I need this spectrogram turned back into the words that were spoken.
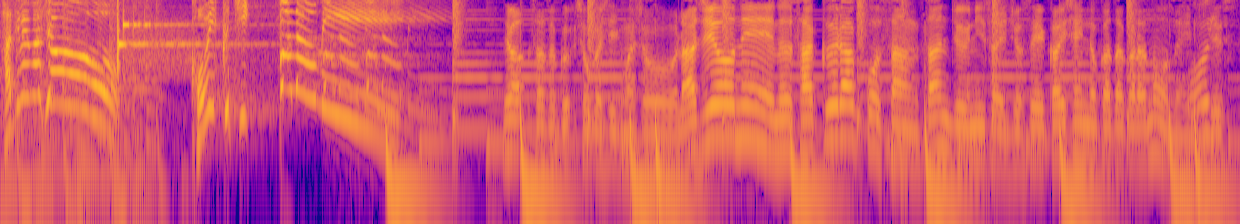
始めましょう。恋口。Follow me では早速紹介していきましょう。ラジオネームさくらこさん32歳女性会社員の方からのお悩みです。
